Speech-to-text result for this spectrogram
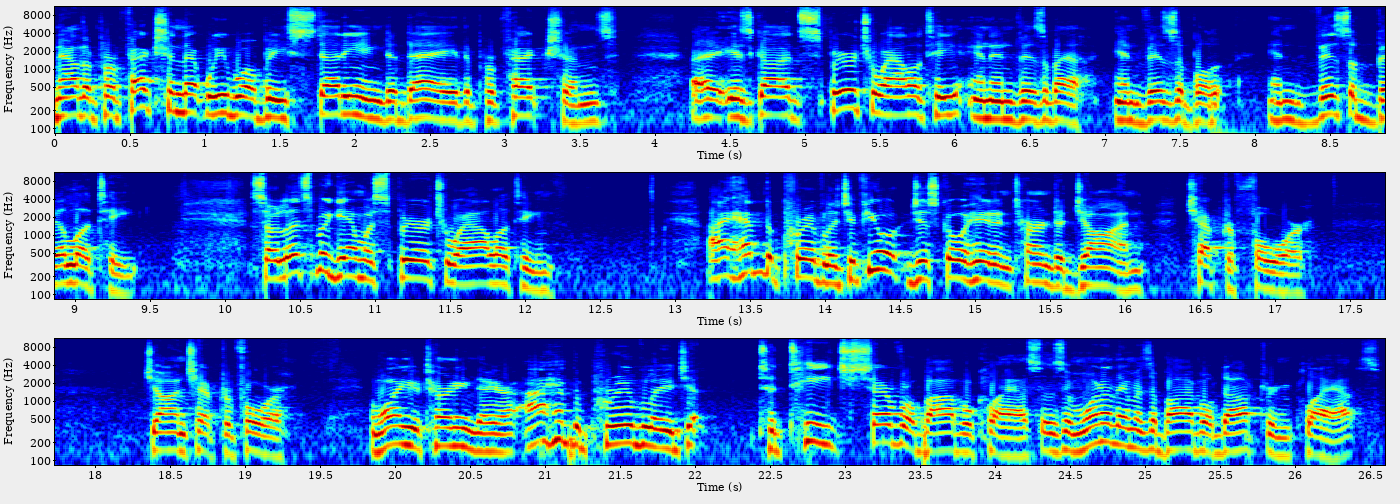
Now, the perfection that we will be studying today, the perfections, uh, is God's spirituality and invisible, invisible, invisibility. So let's begin with spirituality. I have the privilege, if you'll just go ahead and turn to John chapter 4. John chapter 4. And while you're turning there, I have the privilege to teach several Bible classes, and one of them is a Bible doctrine class.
